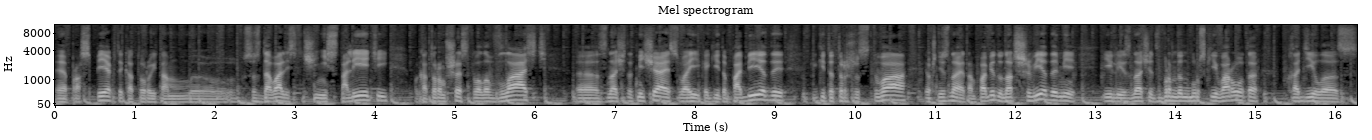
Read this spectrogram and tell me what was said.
э, проспекты, которые там э, создавались в течение столетий, по которым шествовала власть, э, значит, отмечая свои какие-то победы, какие-то торжества, я уж не знаю, там, победу над шведами, или, значит, в Бранденбургские ворота входила с...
